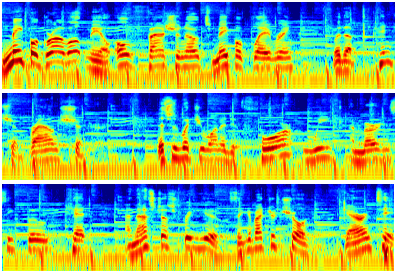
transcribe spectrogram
Maple Grove oatmeal, old fashioned oats, maple flavoring with a pinch of brown sugar. This is what you want to do four week emergency food kit, and that's just for you. Think about your children. Guarantee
